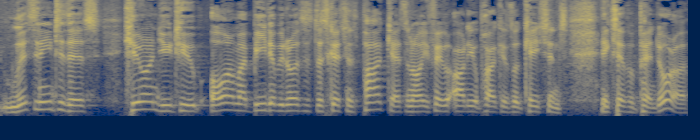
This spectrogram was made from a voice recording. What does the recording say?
listening to this here on YouTube or on my BW Rosas Discussions podcast and all your favorite audio podcast locations except for Pandora,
